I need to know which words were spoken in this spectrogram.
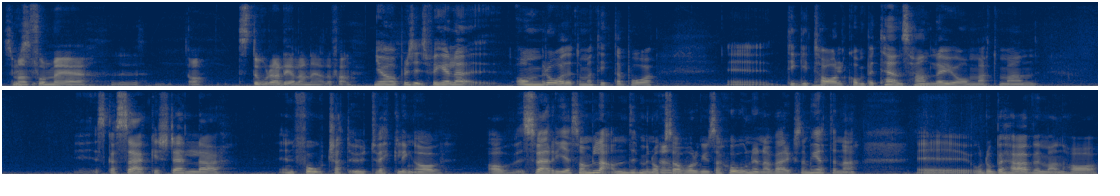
Precis. man får med ja, stora delarna i alla fall. Ja, precis. För hela området, om man tittar på eh, digital kompetens, handlar ju om att man ska säkerställa en fortsatt utveckling av, av Sverige som land, men också ja. av organisationerna, verksamheterna. Eh, och då behöver man ha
